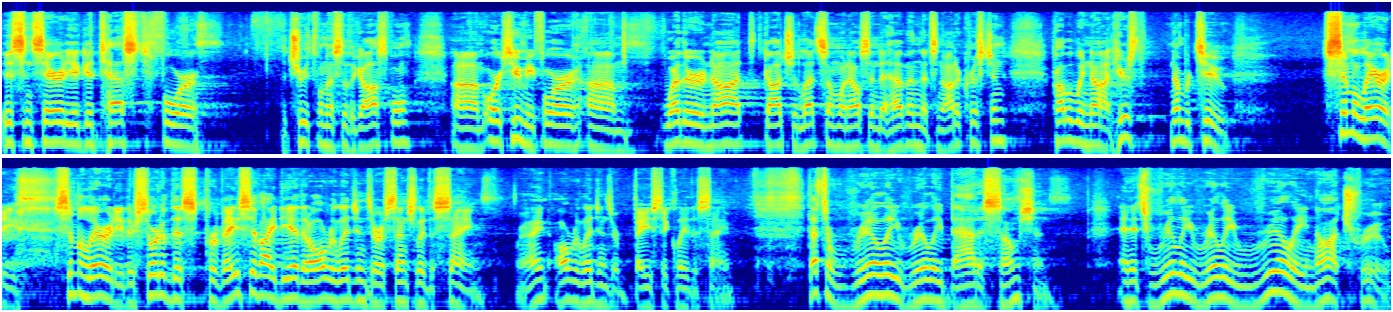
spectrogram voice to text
Is sincerity a good test for the truthfulness of the gospel? Um, or, excuse me, for um, whether or not God should let someone else into heaven that's not a Christian? Probably not. Here's number two Similarity. Similarity. There's sort of this pervasive idea that all religions are essentially the same, right? All religions are basically the same. That's a really, really bad assumption. And it's really, really, really not true.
